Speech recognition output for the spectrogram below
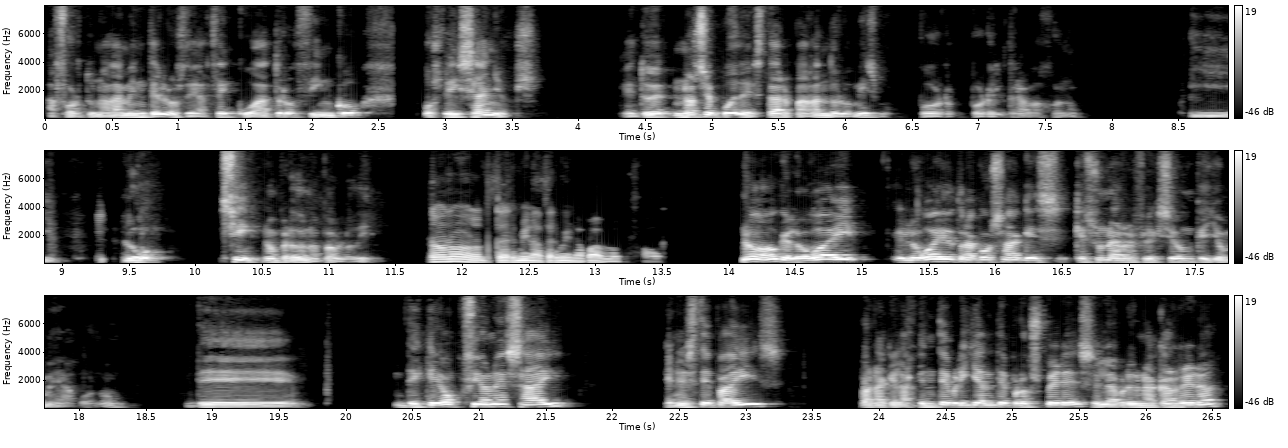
afortunadamente, los de hace cuatro, cinco o seis años. Entonces, no se puede estar pagando lo mismo por, por el trabajo, ¿no? Y luego, sí, no, perdona, Pablo, di. No, no, termina, termina, Pablo, por favor. No, que luego hay, luego hay otra cosa que es, que es una reflexión que yo me hago, ¿no? De, de qué opciones hay en este país para que la gente brillante prospere, se le abre una carrera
